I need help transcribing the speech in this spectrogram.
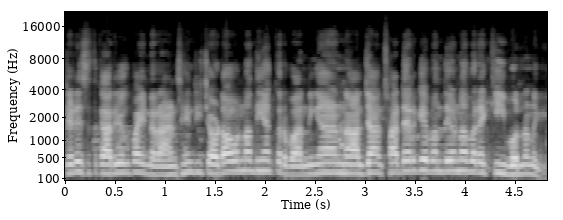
ਜਿਹੜੇ ਸਤਿਕਾਰਯੋਗ ਭਾਈ ਨਾਰਾਇਣ ਸਿੰਘ ਜੀ ਚੌੜਾ ਉਹਨਾਂ ਦੀਆਂ ਕੁਰਬਾਨੀਆਂ ਨਾਲ ਜਾਂ ਸਾਡੇ ਵਰਗੇ ਬੰਦੇ ਉਹਨਾਂ ਬਾਰੇ ਕੀ ਬੋਲਣਗੇ?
